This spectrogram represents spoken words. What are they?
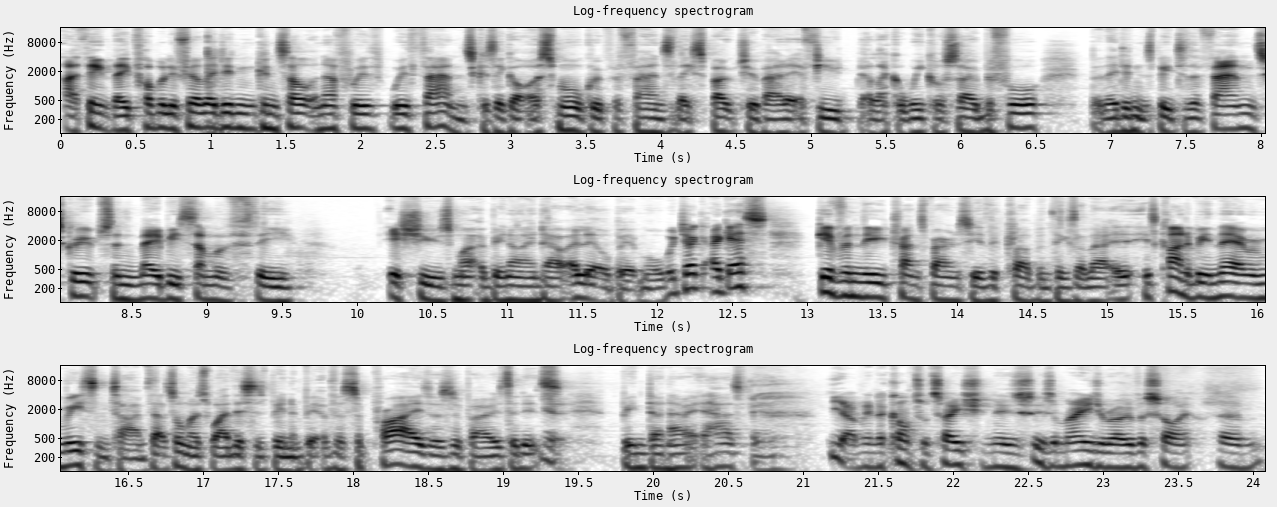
I think they probably feel they didn't consult enough with, with fans because they got a small group of fans that they spoke to about it a few like a week or so before, but they didn't speak to the fans groups and maybe some of the issues might have been ironed out a little bit more, which I, I, guess, given the transparency of the club and things like that, it, it's kind of been there in recent times. That's almost why this has been a bit of a surprise, I suppose, that it's yeah. been done how it has been. Yeah, I mean, the consultation is, is a major oversight um,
